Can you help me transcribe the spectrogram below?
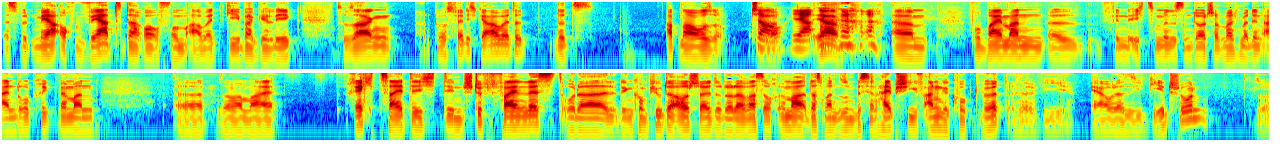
Es wird mehr auch Wert darauf vom Arbeitgeber gelegt, zu sagen, du hast fertig gearbeitet, jetzt ab nach Hause. Ciao, ja. Ja, ähm, wobei man, äh, finde ich zumindest in Deutschland manchmal den Eindruck kriegt, wenn man, äh, sagen wir mal, rechtzeitig den Stift fallen lässt oder den Computer ausschaltet oder was auch immer, dass man so ein bisschen halb schief angeguckt wird. Äh, Wie er oder sie geht schon. So.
